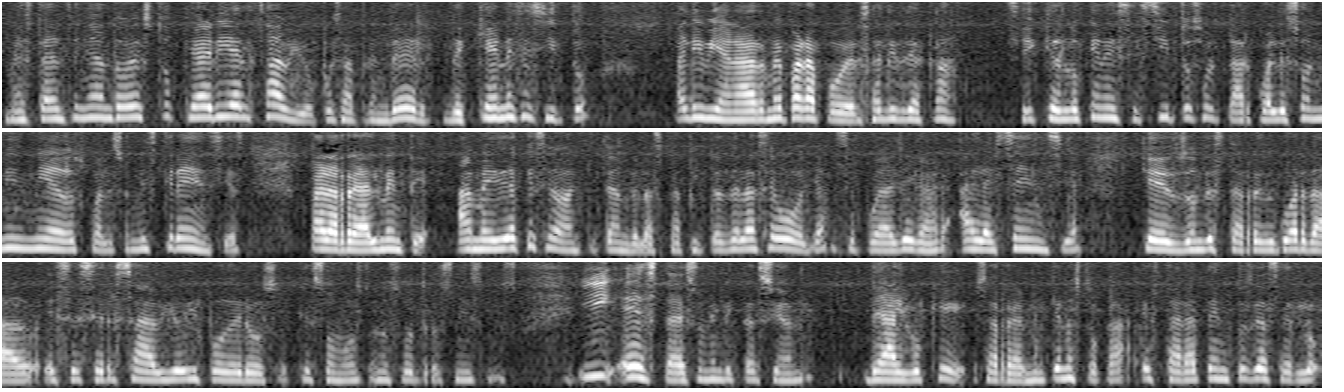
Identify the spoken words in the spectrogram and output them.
me está enseñando esto, ¿qué haría el sabio? Pues aprender de qué necesito alivianarme para poder salir de acá. ¿Sí? ¿Qué es lo que necesito soltar? ¿Cuáles son mis miedos? ¿Cuáles son mis creencias? Para realmente, a medida que se van quitando las capitas de la cebolla, se pueda llegar a la esencia, que es donde está resguardado ese ser sabio y poderoso que somos nosotros mismos. Y esta es una invitación de algo que, o sea, realmente nos toca estar atentos de hacerlo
